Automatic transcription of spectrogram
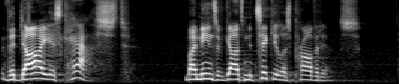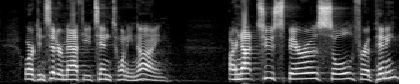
The die is cast by means of God's meticulous providence. Or consider Matthew 10 29. Are not two sparrows sold for a penny?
